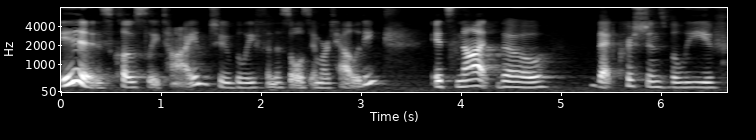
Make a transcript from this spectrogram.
is closely tied to belief in the soul's immortality. It's not, though, that Christians believe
